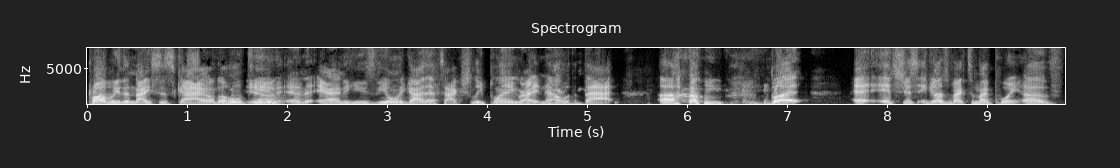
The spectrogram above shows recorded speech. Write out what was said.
probably the nicest guy on the whole team, yeah. and and he's the only guy that's actually playing right now with a bat. Um, but it's just it goes back to my point of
